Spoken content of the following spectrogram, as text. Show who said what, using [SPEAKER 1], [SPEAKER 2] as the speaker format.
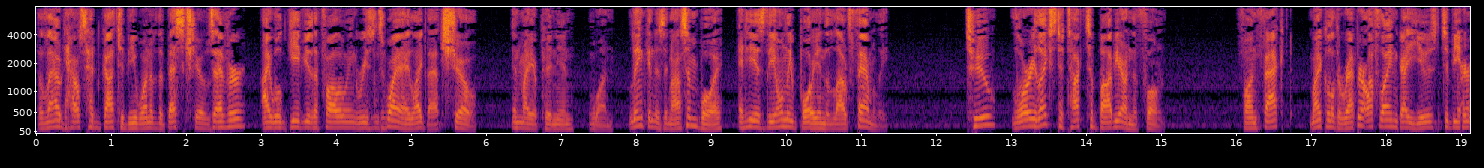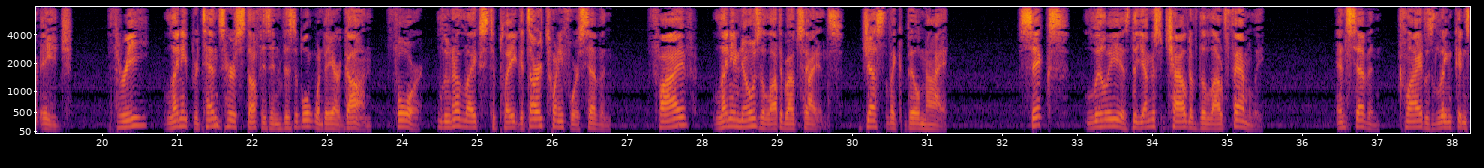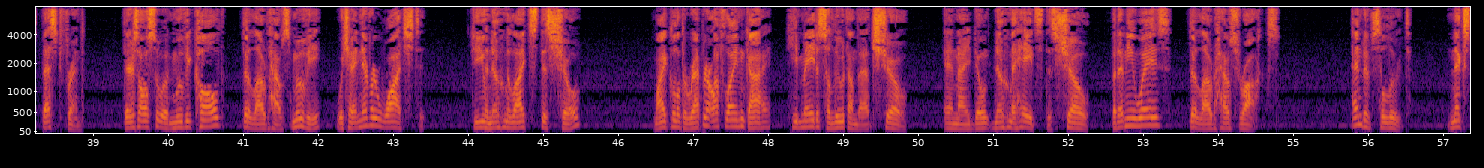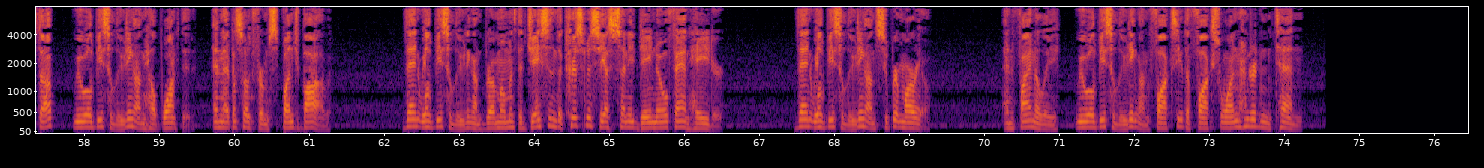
[SPEAKER 1] The Loud House had got to be one of the best shows ever. I will give you the following reasons why I like that show. In my opinion, 1. Lincoln is an awesome boy, and he is the only boy in the Loud family. 2. Lori likes to talk to Bobby on the phone. Fun fact, Michael the rapper offline guy used to be her age. 3. Leni pretends her stuff is invisible when they are gone. 4. Luna likes to play guitar 24-7. 5. Leni knows a lot about science, just like Bill Nye. 6. Lily is the youngest child of the Loud family. And 7. Clyde is Lincoln's best friend. There's also a movie called The Loud House Movie, which I never watched. Do you know who likes this show? Michael the rapper offline guy, he made a salute on that show. And I don't know who hates this show, but anyways, The Loud House rocks. End of salute. Next up, we will be saluting on Help Wanted, an episode from SpongeBob. Then we'll be saluting on Bro Moments the Jason the Christmas Yes Sunny Day No Fan Hater. Then we'll be saluting on Super Mario. And finally, we will be saluting on Foxy the Fox 110.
